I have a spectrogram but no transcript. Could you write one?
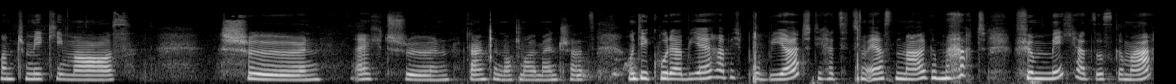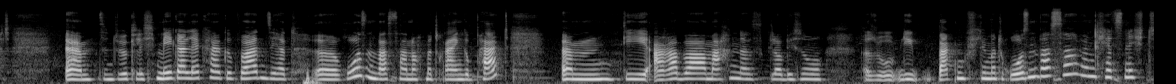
und Mickey Maus. Schön. Echt schön. Danke nochmal, mein Schatz. Und die Kudabier habe ich probiert. Die hat sie zum ersten Mal gemacht. Für mich hat sie es gemacht. Ähm, sind wirklich mega lecker geworden. Sie hat äh, Rosenwasser noch mit reingepackt. Ähm, die Araber machen das, glaube ich, so, also die backen viel mit Rosenwasser, wenn mich jetzt nicht,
